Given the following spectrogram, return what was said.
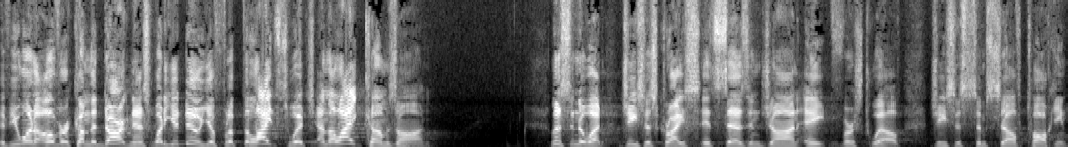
If you want to overcome the darkness, what do you do? You flip the light switch and the light comes on. Listen to what Jesus Christ, it says in John 8, verse 12. Jesus himself talking.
